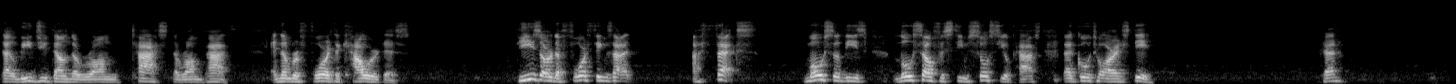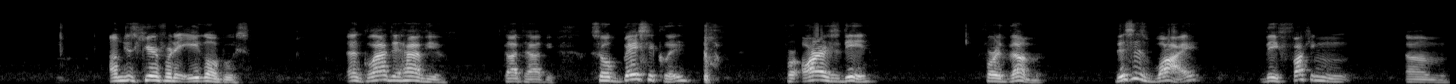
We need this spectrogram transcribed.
that leads you down the wrong task, the wrong path. And number four, the cowardice. These are the four things that affects most of these low self-esteem sociopaths that go to RSD. Okay. I'm just here for the ego boost. And glad to have you. Glad to have you. So basically, for RSD, for them, this is why they fucking um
